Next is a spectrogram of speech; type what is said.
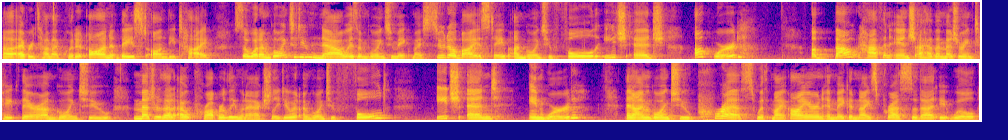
uh, every time I put it on based on the tie. So what I'm going to do now is I'm going to make my pseudo bias tape. I'm going to fold each edge upward about half an inch. I have a measuring tape there. I'm going to measure that out properly when I actually do it. I'm going to fold each end inward and I'm going to press with my iron and make a nice press so that it will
